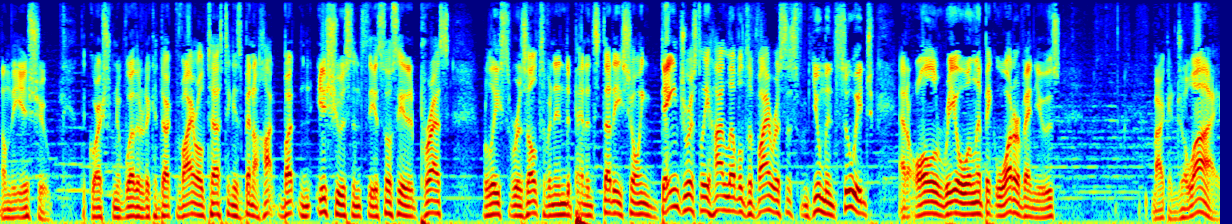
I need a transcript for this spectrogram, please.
on the issue. The question of whether to conduct viral testing has been a hot button issue since the Associated Press released the results of an independent study showing dangerously high levels of viruses from human sewage at all Rio Olympic water venues back in July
